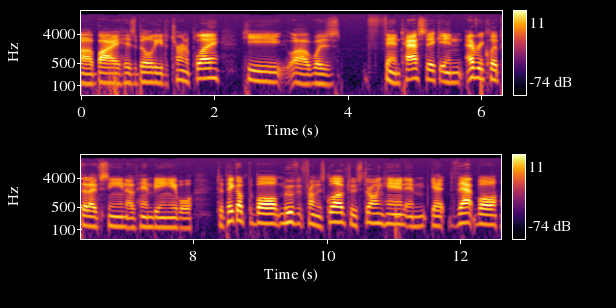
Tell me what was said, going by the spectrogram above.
uh, by his ability to turn a play, he uh, was fantastic in every clip that I've seen of him being able to pick up the ball, move it from his glove to his throwing hand, and get that ball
